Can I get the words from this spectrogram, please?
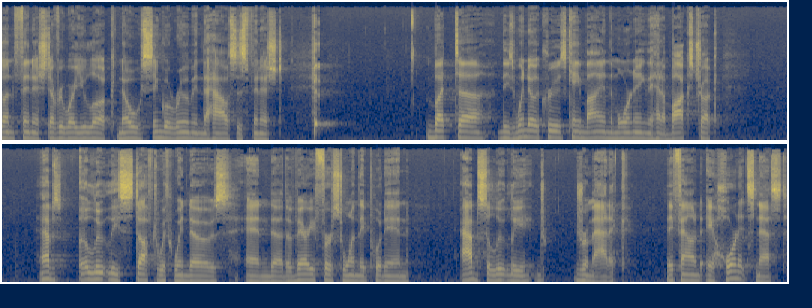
unfinished everywhere you look. No single room in the house is finished. But uh, these window crews came by in the morning. They had a box truck absolutely stuffed with windows. And uh, the very first one they put in, absolutely dr- dramatic they found a hornet's nest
